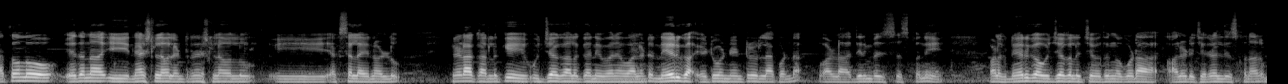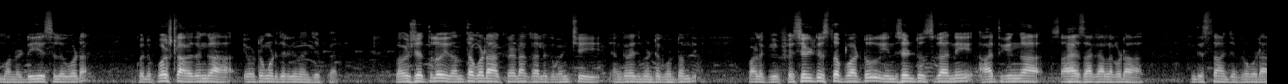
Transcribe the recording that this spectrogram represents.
గతంలో ఏదైనా ఈ నేషనల్ లెవెల్ ఇంటర్నేషనల్ లెవెల్ ఈ ఎక్సెల్ అయిన వాళ్ళు క్రీడాకారులకి ఉద్యోగాలకు కానీ ఇవ్వని వాళ్ళంటే నేరుగా ఎటువంటి ఇంటర్వ్యూ లేకుండా వాళ్ళ దీని బేస్ చేసుకొని వాళ్ళకి నేరుగా ఉద్యోగాలు ఇచ్చే విధంగా కూడా ఆల్రెడీ చర్యలు తీసుకున్నారు. మన డిఎస్సీలో కూడా కొన్ని పోస్టులు ఆ విధంగా ఇవ్వడం కూడా జరిగిందని చెప్పారు. భవిష్యత్తులో ఇదంతా కూడా క్రీడాకారులకు మంచి ఎంకరేజ్మెంట్గా ఉంటుంది. వాళ్ళకి ఫెసిలిటీస్తో పాటు ఇన్సెంటివ్స్ కానీ ఆర్థికంగా సహాయ సహకారాలు కూడా అందిస్తామని చెప్పి కూడా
